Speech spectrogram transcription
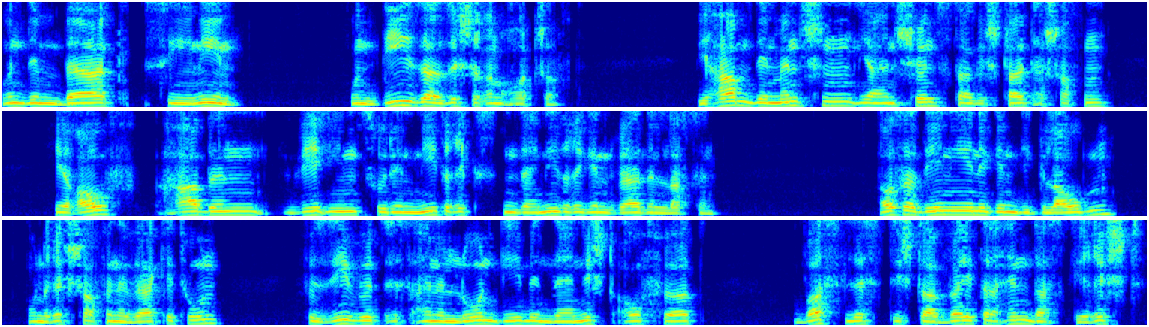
وندم باك سينين وندي زا زشغن أوتشفت Wir haben den Menschen ja in schönster Gestalt erschaffen, hierauf haben wir ihn zu den Niedrigsten der Niedrigen werden lassen. Außer denjenigen, die glauben und rechtschaffene Werke tun, für sie wird es einen Lohn geben, der nicht aufhört. Was lässt sich da weiterhin das Gericht,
